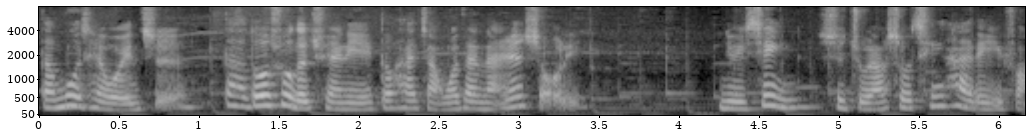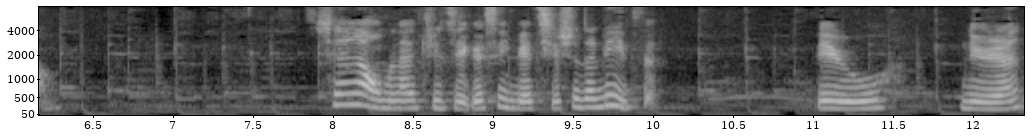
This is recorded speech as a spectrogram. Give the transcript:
到目前为止，大多数的权利都还掌握在男人手里。女性是主要受侵害的一方。先让我们来举几个性别歧视的例子，比如，女人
